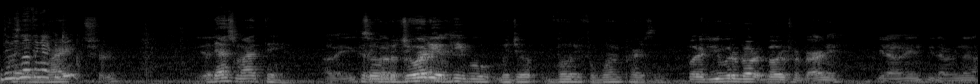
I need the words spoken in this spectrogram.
There was nothing I could Right. do. true. But that's my thing. I mean, you So majority of people major- voted for one person. But if you would have voted, voted for Bernie, you know what I mean? You never know.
